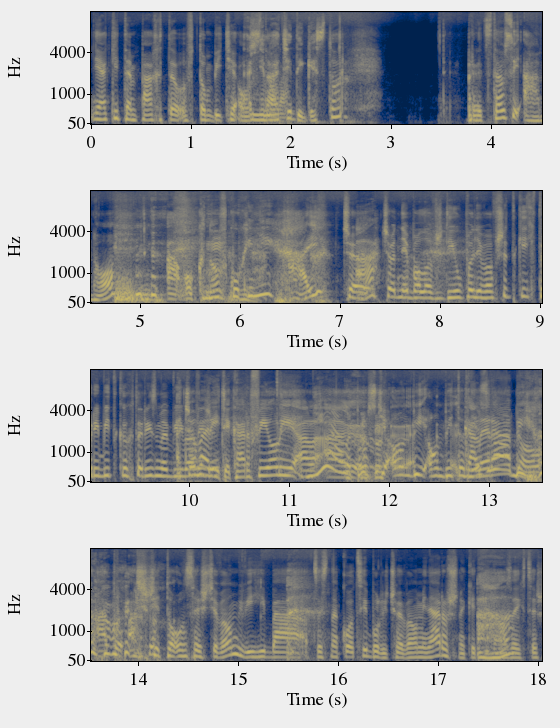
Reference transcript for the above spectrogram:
nejaký ten pach v tom byte A ostáva. nemáte digestor? Predstav si, áno. A okno v kuchyni? Aj, čo, A? čo nebolo vždy úplne vo všetkých príbytkoch, ktorí sme A bývali. čo že- varíte? Karfioli? Ale, Nie, ale proste on by, on by to nezvládol. A, to, a čo? ešte to, on sa ešte veľmi vyhýba cesnaku a cibuli, čo je veľmi náročné, keď Aha. naozaj chceš.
